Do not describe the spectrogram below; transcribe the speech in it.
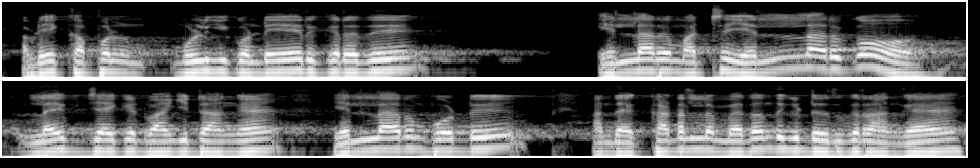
அப்படியே கப்பல் மூழ்கி கொண்டே இருக்கிறது. எல்லோரும் மற்ற எல்லாருக்கும் லைஃப் ஜாக்கெட் வாங்கிட்டாங்க. எல்லாரும் போட்டு அந்த கடலில் மிதந்துக்கிட்டு இருக்கிறாங்க.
